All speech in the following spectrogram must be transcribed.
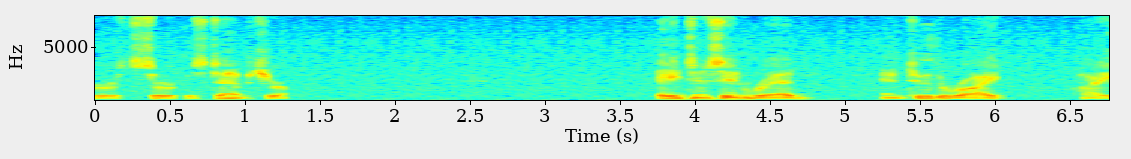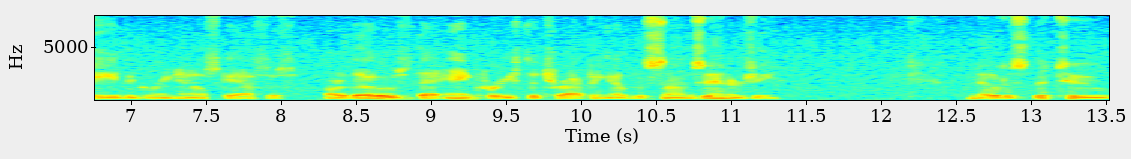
Earth's surface temperature. Agents in red and to the right, i.e. the greenhouse gases, are those that increase the trapping of the sun's energy. Notice the two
